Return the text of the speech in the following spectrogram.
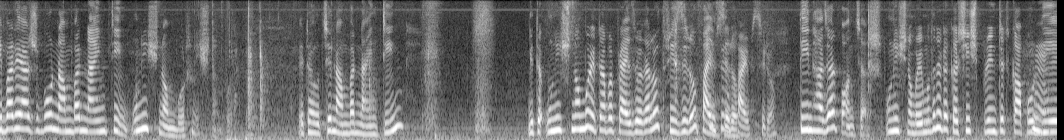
এবারে আসব নাম্বার নাইনটিন উনিশ নম্বর। উনিশ নম্বর। এটা হচ্ছে নাম্বার নাইনটিন এটা উনিশ নম্বর এটা আবার প্রাইস হয়ে গেল three zero five zero five zero তিন হাজার পঞ্চাশ। উনিশ নম্বর এর মধ্যে একটা কাশিস প্রিন্টেড কাপড় দিয়ে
